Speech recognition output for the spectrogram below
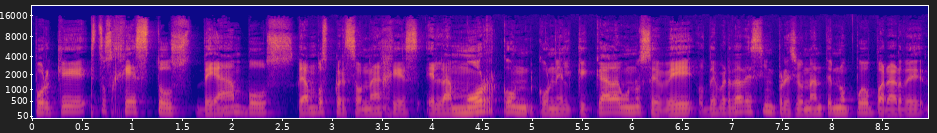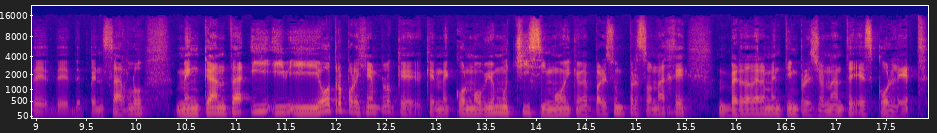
porque estos gestos de ambos, de ambos personajes, el amor con, con el que cada uno se ve, de verdad es impresionante, no puedo parar de, pensarlo, me encanta. Y, otro, por ejemplo, que, que, me conmovió muchísimo y que me parece un personaje verdaderamente impresionante es Colette.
